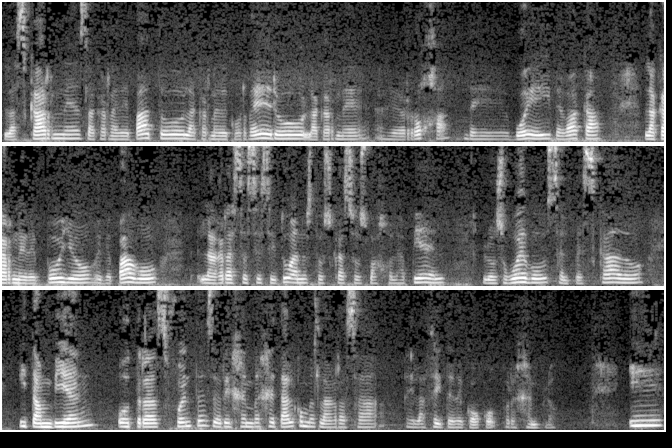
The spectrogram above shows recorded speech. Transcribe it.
las carnes, la carne de pato, la carne de cordero, la carne eh, roja de buey, de vaca, la carne de pollo y de pavo, la grasa se sitúa en estos casos bajo la piel, los huevos, el pescado y también otras fuentes de origen vegetal como es la grasa, el aceite de coco, por ejemplo. Y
